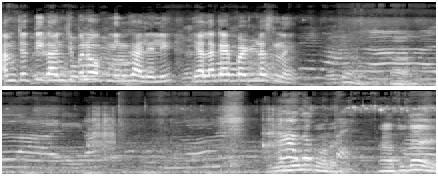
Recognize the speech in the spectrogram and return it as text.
आमच्या तिघांची पण ओपनिंग झालेली. याला काय पडलंच नाही. कोण आहे? हा तुझा आहे.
